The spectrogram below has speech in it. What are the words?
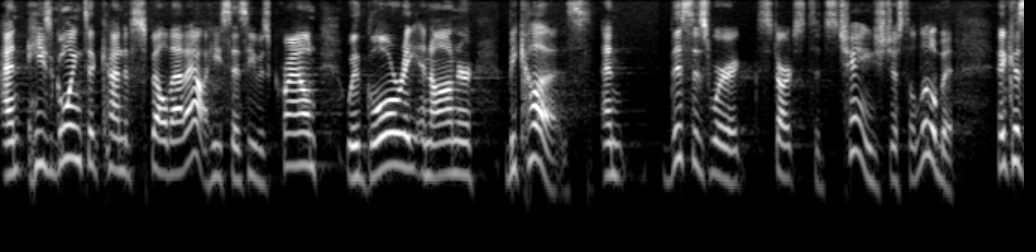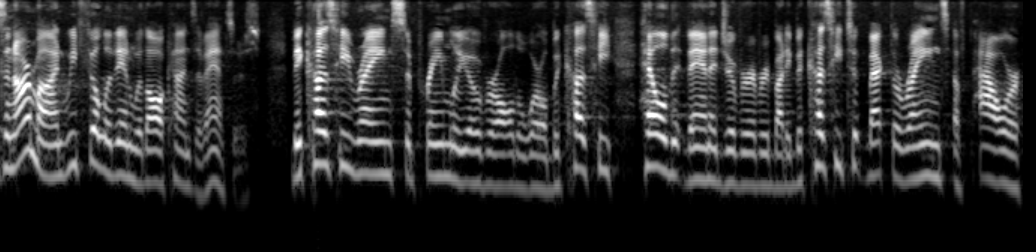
And he's going to kind of spell that out. He says he was crowned with glory and honor because, and this is where it starts to change just a little bit. Because in our mind, we fill it in with all kinds of answers. Because he reigned supremely over all the world, because he held advantage over everybody, because he took back the reins of power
